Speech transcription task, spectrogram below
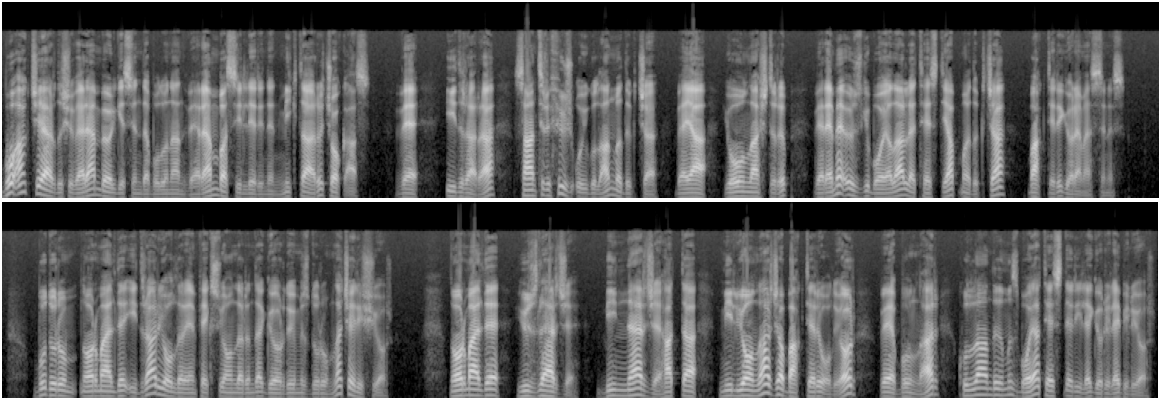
Bu akciğer dışı verem bölgesinde bulunan verem basillerinin miktarı çok az ve idrara santrifüj uygulanmadıkça veya yoğunlaştırıp vereme özgü boyalarla test yapmadıkça bakteri göremezsiniz. Bu durum normalde idrar yolları enfeksiyonlarında gördüğümüz durumla çelişiyor. Normalde yüzlerce, binlerce hatta milyonlarca bakteri oluyor ve bunlar kullandığımız boya testleriyle görülebiliyor.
